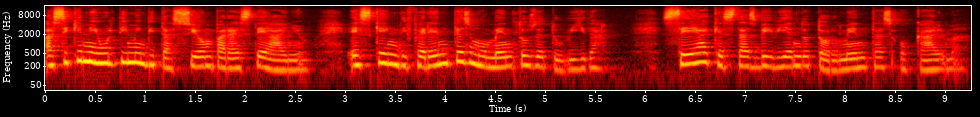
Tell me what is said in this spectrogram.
Así que mi última invitación para este año es que en diferentes momentos de tu vida, sea que estás viviendo tormentas o calma,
